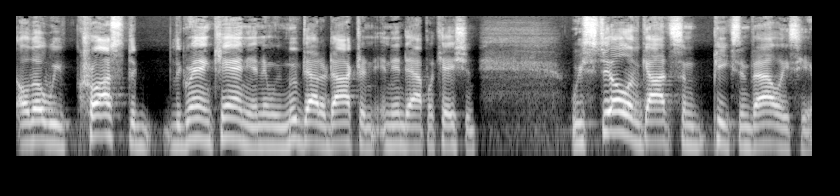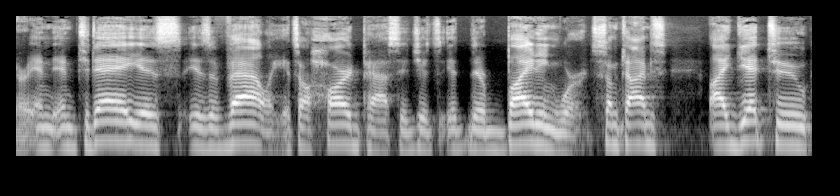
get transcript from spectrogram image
although we've crossed the, the Grand Canyon and we moved out of doctrine and into application, we still have got some peaks and valleys here. And, and today is, is a valley. It's a hard passage. It's, it, they're biting words. Sometimes I get to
